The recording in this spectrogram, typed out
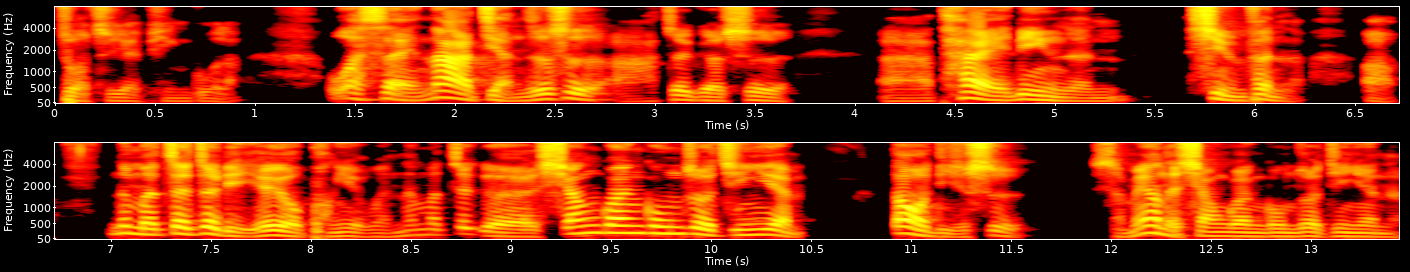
做职业评估了。哇塞，那简直是啊，这个是啊太令人兴奋了啊。那么在这里也有朋友问，那么这个相关工作经验到底是什么样的相关工作经验呢？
